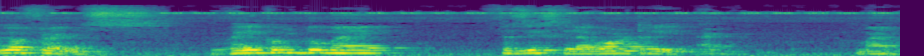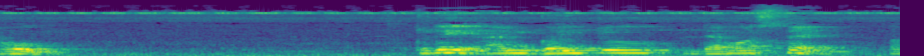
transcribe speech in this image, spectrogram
Hello friends, welcome to my physics laboratory at my home. Today I am going to demonstrate a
